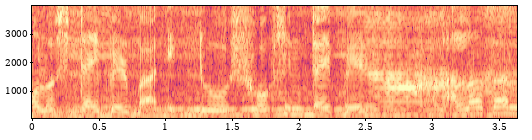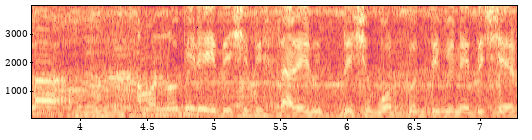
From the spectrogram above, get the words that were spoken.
অলস টাইপের বা একটু শৌখিন টাইপের, আল্লাহ তাআলা আমার নবীর এই দেশে দিচ্ছে আর এই দেশে বরকত দিবেন। এই দেশের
